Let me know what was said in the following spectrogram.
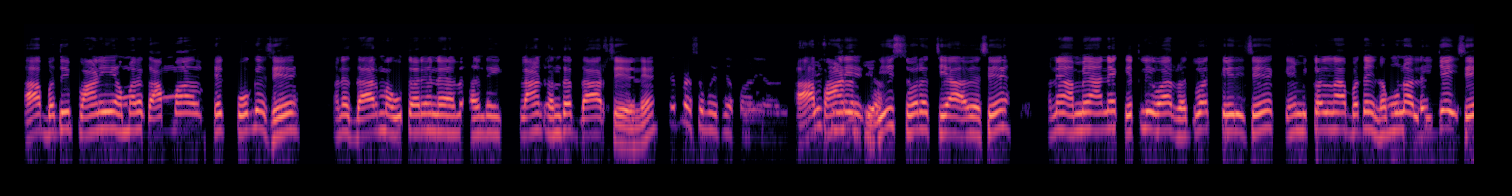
આ બધું પાણી અમારા ગામમાં છેક પોગે છે અને દારમાં ઉતારીને અને પ્લાન્ટ અંદર દાર છે એને. કેટલા સમયથી પાણી આ પાણી વીસ વર્ષથી આ આવે છે. અને અમે આને કેટલી વાર રજૂઆત કરી છે કેમિકલના બધા નમૂના લઈ જાય છે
